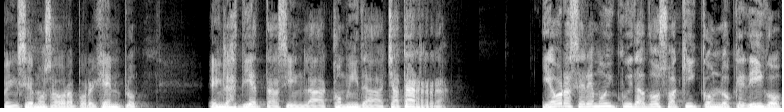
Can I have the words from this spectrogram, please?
Pensemos ahora, por ejemplo, en las dietas y en la comida chatarra. Y ahora seré muy cuidadoso aquí con lo que digo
